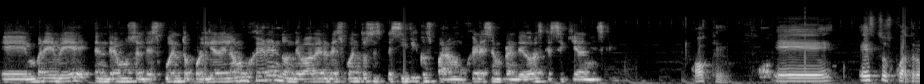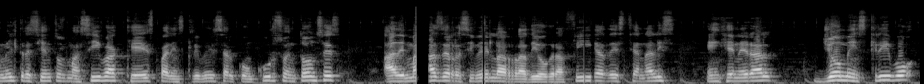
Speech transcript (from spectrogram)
en breve tendremos el descuento por el Día de la Mujer, en donde va a haber descuentos específicos para mujeres emprendedoras que se quieran inscribir. Ok. Eh, estos 4.300 masiva, que es para inscribirse al concurso, entonces, además de recibir la radiografía de este análisis, en general, yo me inscribo,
